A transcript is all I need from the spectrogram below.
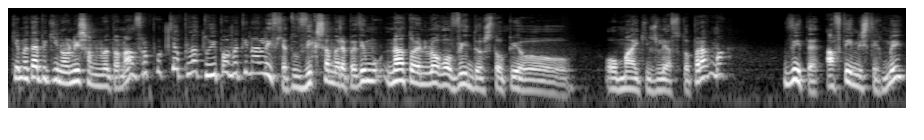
Και μετά επικοινωνήσαμε με τον άνθρωπο και απλά του είπαμε την αλήθεια. Του δείξαμε ρε παιδί μου, να το εν λόγω βίντεο στο οποίο ο Μάικης λέει αυτό το πράγμα. Δείτε, αυτή είναι η στιγμή.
